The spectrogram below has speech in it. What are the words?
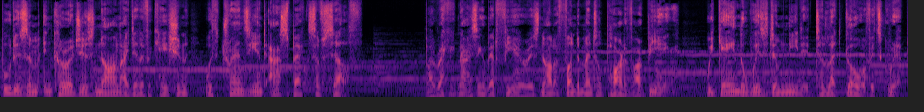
Buddhism encourages non-identification with transient aspects of self. By recognizing that fear is not a fundamental part of our being, we gain the wisdom needed to let go of its grip.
